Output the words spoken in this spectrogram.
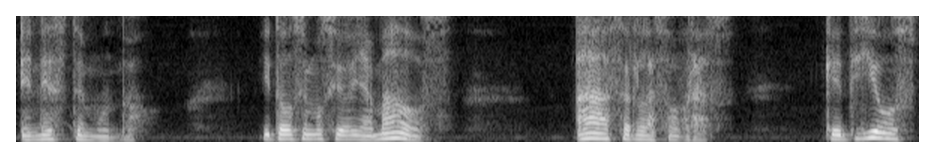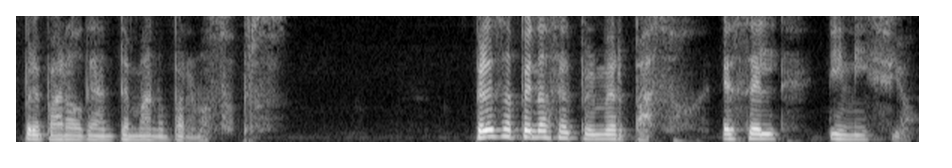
en este mundo. Y todos hemos sido llamados a hacer las obras que Dios preparó de antemano para nosotros. Pero es apenas el primer paso, es el inicio.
